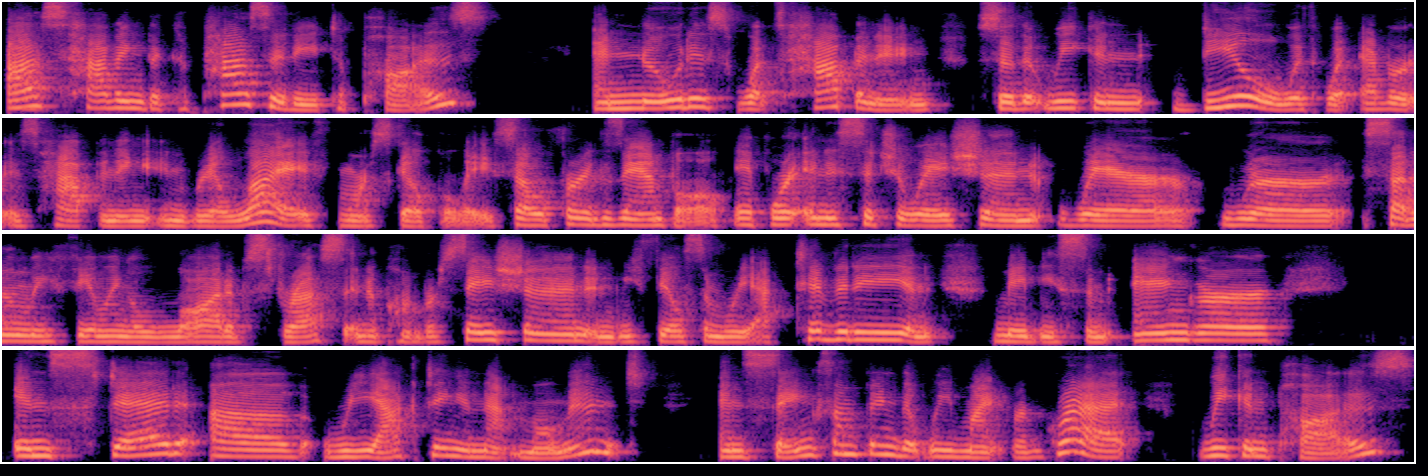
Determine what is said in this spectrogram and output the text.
us having the capacity to pause and notice what's happening so that we can deal with whatever is happening in real life more skillfully. So, for example, if we're in a situation where we're suddenly feeling a lot of stress in a conversation and we feel some reactivity and maybe some anger, instead of reacting in that moment and saying something that we might regret, we can pause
